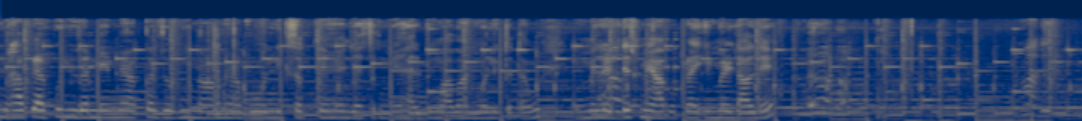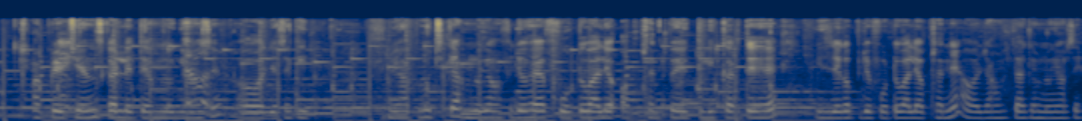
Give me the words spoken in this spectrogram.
यहाँ पे आपको यूज़र नेम में आपका जो भी नाम है वो लिख सकते हैं। जैसे कि मैं हेल्पिंग बाबा वो लिख देता हूँ। ईमेल एड्रेस में आप अपना ईमेल डाल दें। अपडेट चेंज कर लेते हैं हम लोग यहाँ से। और जैसे कि यहाँ पे कुछ क्या हम लोग यहाँ पे जो है फ़ोटो वाले ऑप्शन पे क्लिक करते हैं। इस जगह पे जो फ़ोटो वाले ऑप्शन है, और जहाँ से जाके हम लोग यहाँ से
